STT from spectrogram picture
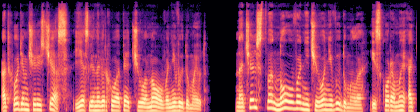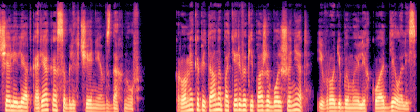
Отходим через час, если наверху опять чего нового не выдумают. Начальство нового ничего не выдумало, и скоро мы отчалили от коряка с облегчением вздохнув. Кроме капитана потерь в экипаже больше нет, и вроде бы мы легко отделались.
